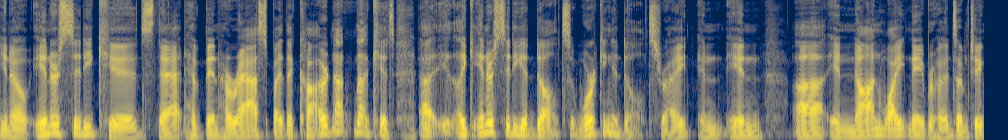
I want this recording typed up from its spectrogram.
you know, inner city kids that have been harassed by the car, or not not kids, uh, like inner city adults, working adults, right? In in uh, in non-white neighborhoods. I'm t-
